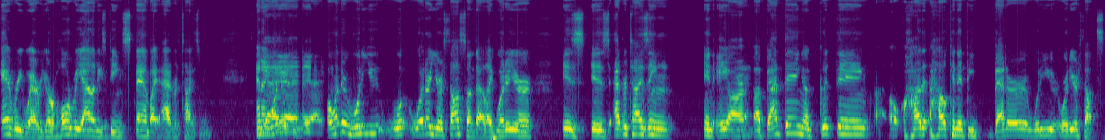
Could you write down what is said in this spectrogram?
everywhere. Your whole reality is being spammed by advertising. And yeah, I wonder, yeah. I wonder, what do you, what, what are your thoughts on that? Like, what are your, is is advertising in AR mm-hmm. a bad thing, a good thing? How how can it be better? What are you, what are your thoughts?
